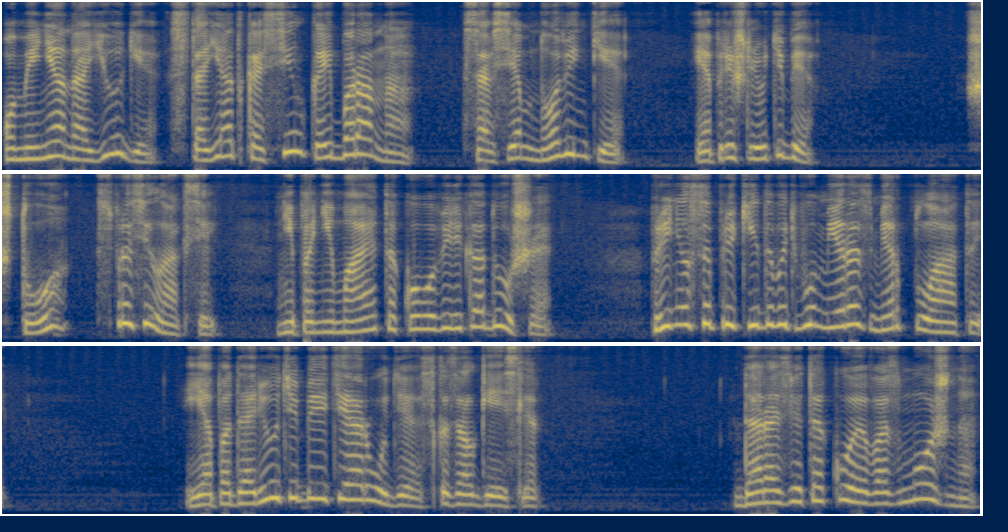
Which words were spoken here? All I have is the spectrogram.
«У меня на юге стоят косилка и барана, совсем новенькие. Я пришлю тебе». «Что?» — спросил Аксель, не понимая такого великодушия. Принялся прикидывать в уме размер платы. «Я подарю тебе эти орудия», — сказал Гейслер. «Да разве такое возможно?»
